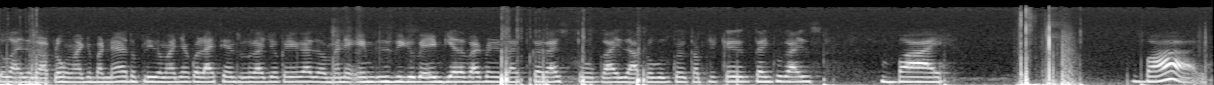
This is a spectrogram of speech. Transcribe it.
तो गाइज़ अगर आप लोग हमारे यहाँ बनना है तो प्लीज़ हमारे चैनल को लाइक एंड सब्सक्राइब करिएगा और मैंने एम इस वीडियो पे एम किया था मैंने लाइक का गाइस तो गाइज़ आप लोग उसको कंप्लीट करें thank you guys bye bye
